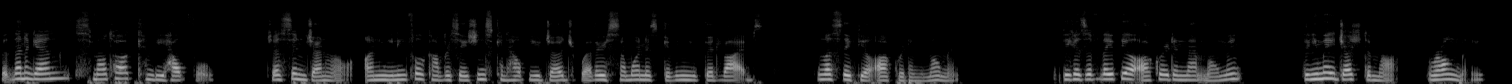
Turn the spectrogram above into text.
But then again, small talk can be helpful. Just in general, unmeaningful conversations can help you judge whether someone is giving you good vibes, unless they feel awkward in the moment. Because if they feel awkward in that moment, then you may judge them wrong- wrongly,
